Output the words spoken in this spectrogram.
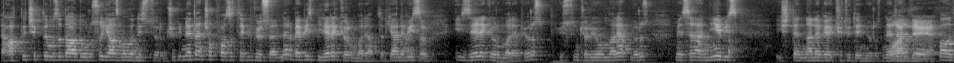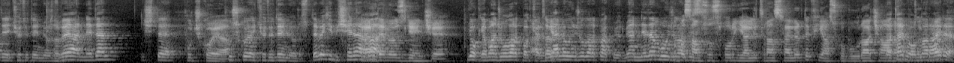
ya haklı çıktığımızı daha doğrusu yazmalarını istiyorum. Çünkü neden çok fazla tepki gösterdiler ve biz bilerek yorumlar yaptık. Yani Ya biz tabii. izleyerek yorumlar yapıyoruz. Üstün körü yorumlar yapmıyoruz. Mesela niye biz işte Nalepe'ye kötü demiyoruz? Neden Balde'ye. Balde'ye kötü demiyoruz? Tabii. Veya neden işte Puçko'ya, Kuşko'ya kötü demiyoruz? Demek ki bir şeyler var. Erdem Özgenç'e. Yok yabancı olarak bakıyorum. tabii. Yerli oyuncu olarak bakmıyorum. Yani neden bu oyuncular Ama biz... Samsun Spor'un yerli transferleri de fiyasko. Buğra Çağrı. Ya tabii onlar ayrı.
